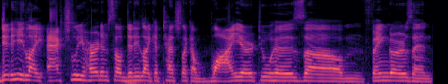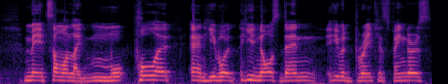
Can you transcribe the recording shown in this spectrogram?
Did he, like, actually hurt himself? Did he, like, attach, like, a wire to his um, fingers and made someone, like, pull it? And he would... He knows then he would break his fingers?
